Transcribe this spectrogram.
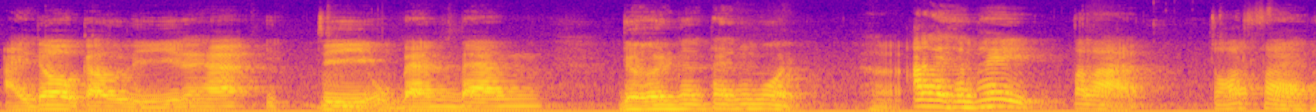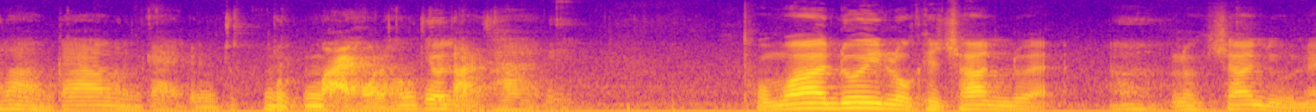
ไอดอลเกาหลีนะฮะอิจีโอแบมแบมเดินกันเต็มไปหมดฮะอะไรทำให้ตลาด JODD FAIRS พระรามเก้ามันกลายเป็นจุดหมายของนักท่องเที่ยวต่างชาติเลยผมว่าด้วยโลเคชันด้วยอ่าโลเคชันอยู่ใน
